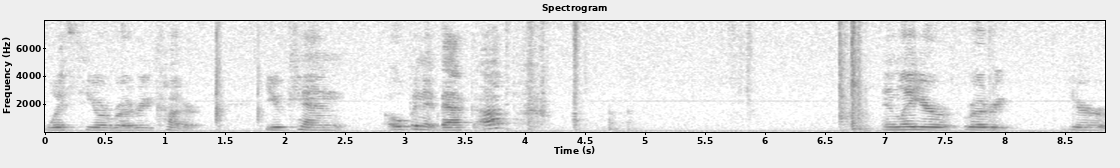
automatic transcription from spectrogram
with your rotary cutter. You can open it back up and lay your rotary, your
